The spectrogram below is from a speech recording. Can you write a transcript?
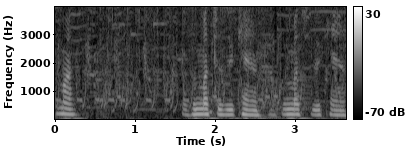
Come on. As much as you can. As much as you can.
